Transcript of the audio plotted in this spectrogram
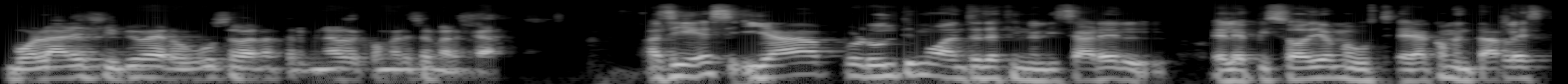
Volares y Viva Aerobús se van a terminar de comer ese mercado. Así es, y ya por último, antes de finalizar el, el episodio, me gustaría comentarles,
